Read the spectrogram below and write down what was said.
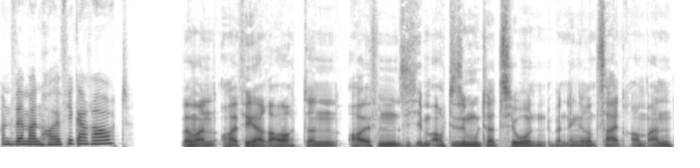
Und wenn man häufiger raucht? Wenn man häufiger raucht, dann häufen sich eben auch diese Mutationen über einen längeren Zeitraum an.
